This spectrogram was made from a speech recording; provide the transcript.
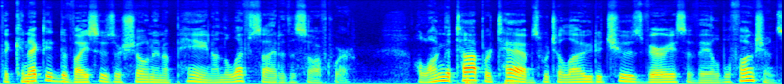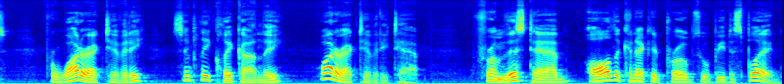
The connected devices are shown in a pane on the left side of the software. Along the top are tabs which allow you to choose various available functions. For water activity, simply click on the Water Activity tab. From this tab, all the connected probes will be displayed.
